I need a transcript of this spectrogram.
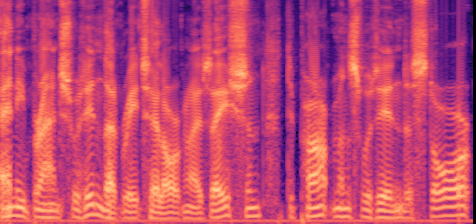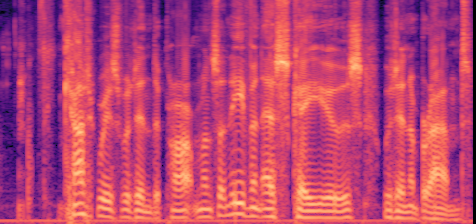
any branch within that retail organization, departments within the store, categories within departments, and even SKUs within a brand.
